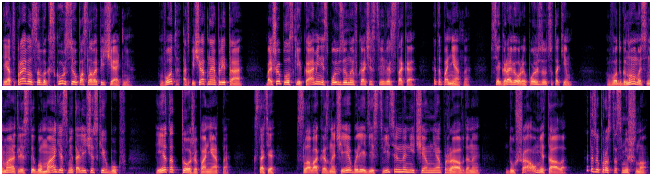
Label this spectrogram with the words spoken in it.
и отправился в экскурсию по словопечатне. Вот отпечатная плита, большой плоский камень, используемый в качестве верстака. Это понятно. Все граверы пользуются таким. Вот гномы снимают листы бумаги с металлических букв. И это тоже понятно. Кстати, слова казначея были действительно ничем не оправданы. Душа у металла. Это же просто смешно.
